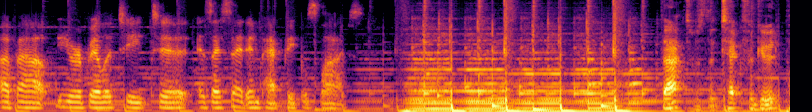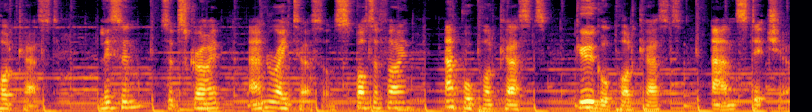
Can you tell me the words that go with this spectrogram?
about your ability to, as I said, impact people's lives. That was the Tech for Good podcast. Listen, subscribe, and rate us on Spotify, Apple Podcasts, Google Podcasts, and Stitcher.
